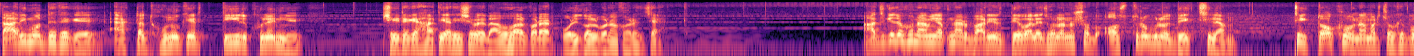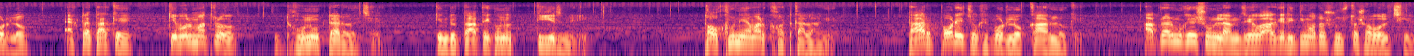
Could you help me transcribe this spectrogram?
তারই মধ্যে থেকে একটা ধনুকের তীর খুলে নিয়ে সেইটাকে হাতিয়ার হিসেবে ব্যবহার করার পরিকল্পনা করে জ্যাক। আজকে যখন আমি আপনার বাড়ির দেওয়ালে ঝোলানো সব অস্ত্রগুলো দেখছিলাম, ঠিক তখন আমার চোখে পড়ল একটা তাকে কেবলমাত্র ধনুকটা রয়েছে, কিন্তু তাতে কোনো তীর নেই। তখনই আমার খটকা লাগে। তারপরে চোখে পড়ল কার লোকে। আপনার মুখে শুনলাম যে ও আগে রীতিমতো সুস্থ সবল ছিল,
